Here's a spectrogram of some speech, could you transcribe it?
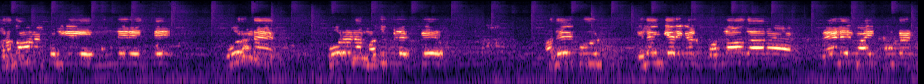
பிரதான கொள்கையை முன்னிறுத்தி பூரண பூரண மதுவிலக்கு அதேபோல் இளைஞர்கள் பொருளாதார வேலை வாய்ப்புடன்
